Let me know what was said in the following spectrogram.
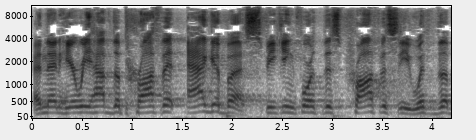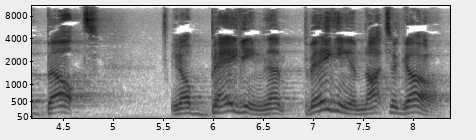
And then here we have the prophet Agabus speaking forth this prophecy with the belt, you know, begging them, begging him not to go.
